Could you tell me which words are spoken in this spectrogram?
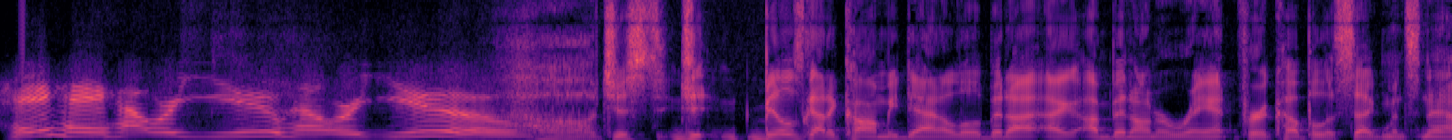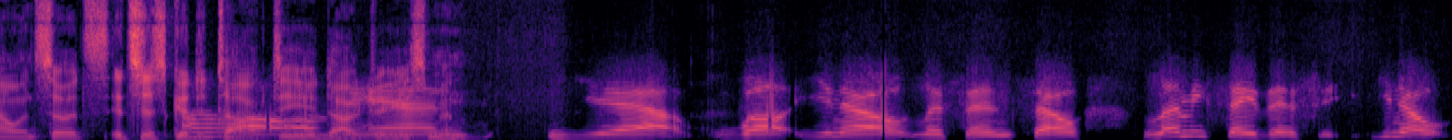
Hey, hey, how are you? How are you? Oh, just, just Bill's got to calm me down a little bit. I, I have been on a rant for a couple of segments now, and so it's it's just good to talk to you, Oh, Dr. man. Eastman. Yeah. Well, you know, listen. So let me say this. You know,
